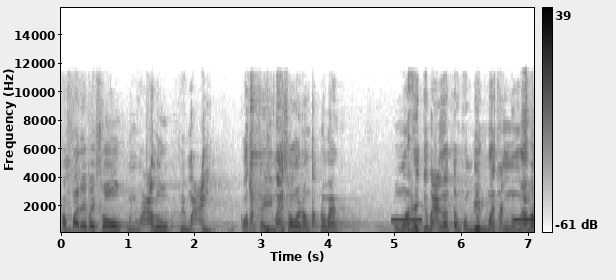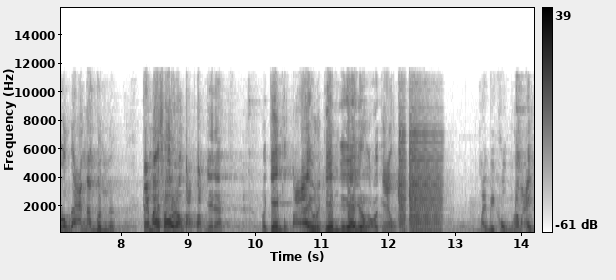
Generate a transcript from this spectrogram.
Không, bài này bài xô, minh họa luôn. Khuyến mãi. Có thằng khỉ máy xô này nó không tập đâu bạn cũng nói thiệt với bạn ở trong phòng game của mấy thằng nó má nó lũ đạn nam binh á. Cái máy sôi nó tập tập vậy nè. Nó chém cục tạ vô nó chém cái ghế vô nó ngồi kéo. Mày bị khùng hả mày?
